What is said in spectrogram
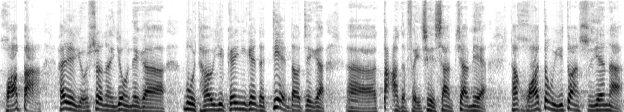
滑板，还有有时候呢，用那个木头一根一根的垫到这个呃大的翡翠上下面，它滑动一段时间呢，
